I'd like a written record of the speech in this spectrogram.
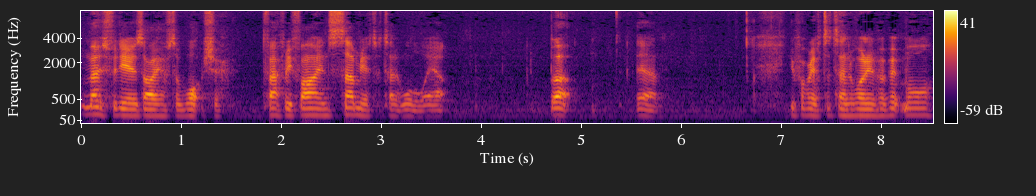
most videos I have to watch are perfectly fine, some you have to turn it all the way up. But, yeah, you probably have to turn the volume up a bit more.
